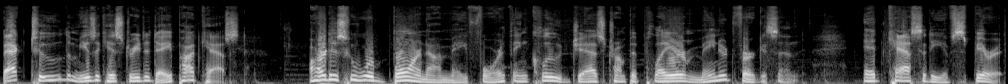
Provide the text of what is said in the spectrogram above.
back to the Music History Today podcast. Artists who were born on May 4th include jazz trumpet player Maynard Ferguson, Ed Cassidy of Spirit,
